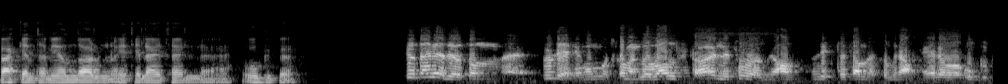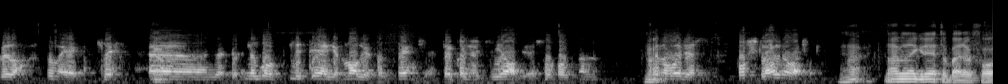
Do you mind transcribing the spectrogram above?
backen til Mjøndalen, og i tillegg til eh, Ogbu. jo der er det jo sånn eh, vurdering om skal man gå Valstad eller Torvald Johansen, litt det samme som Ranger og Ogbu, da, som egentlig. Eh, det, går litt egen magefølelse, egentlig. Det kan jo ikke vi avgjøre så folk, men det kan være forslag, da, hvert fall. Ja. Nei, men det er greit å bare få,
